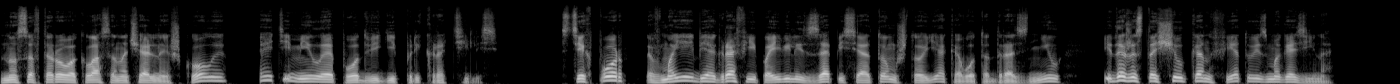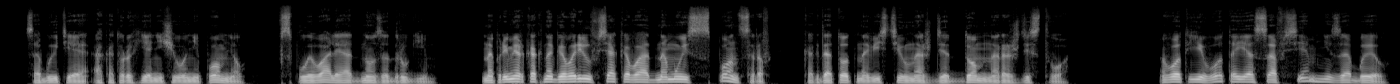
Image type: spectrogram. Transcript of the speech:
Но со второго класса начальной школы эти милые подвиги прекратились. С тех пор в моей биографии появились записи о том, что я кого-то дразнил и даже стащил конфету из магазина. События, о которых я ничего не помнил, всплывали одно за другим. Например, как наговорил всякого одному из спонсоров, когда тот навестил наш детдом на Рождество. Вот его-то я совсем не забыл.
